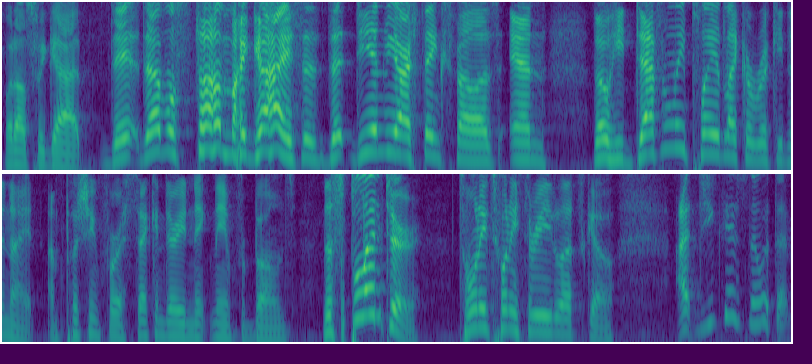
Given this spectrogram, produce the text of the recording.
What else we got? De- Devil's Thumb, my guy says D- DNVR. Thanks, fellas. And though he definitely played like a rookie tonight, I'm pushing for a secondary nickname for Bones, the Splinter. 2023. Let's go. I, do you guys know what that?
